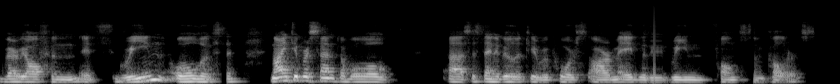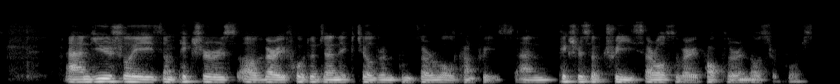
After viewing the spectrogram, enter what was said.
Very often it's green. All of 90% of all uh, sustainability reports are made with green fonts and colors and usually some pictures of very photogenic children from third world countries and pictures of trees are also very popular in those reports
